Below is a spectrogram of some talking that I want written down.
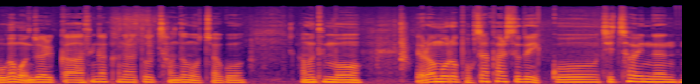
뭐가 먼저일까 생각하느라 또 잠도 못 자고 아무튼 뭐 여러모로 복잡할 수도 있고 지쳐있는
